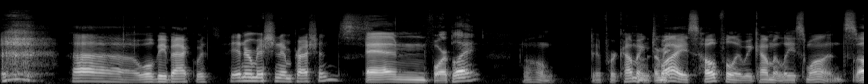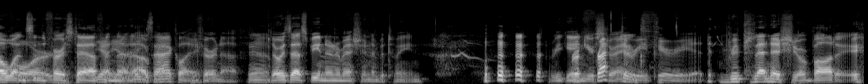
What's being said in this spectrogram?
uh, we'll be back with intermission impressions. and foreplay? Well, if we're coming I mean- twies, hopefully we come at least once. Oh, once in the first half, Yeah, and yeah, then okay, exactly. fair enough. Yeah. There always has to be an intermission in between. Regain your refractory strength. period. Replenish your body.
